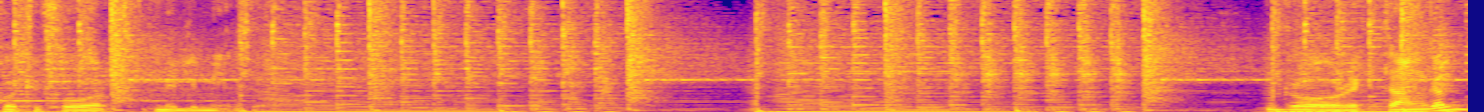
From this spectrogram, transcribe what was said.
44 millimeter. Draw a rectangle.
